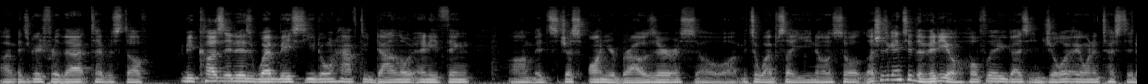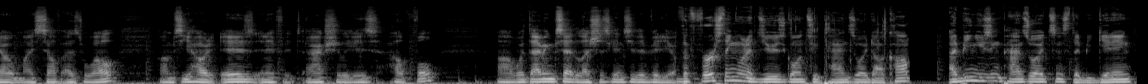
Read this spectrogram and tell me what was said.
Um, it's great for that type of stuff. Because it is web-based, you don't have to download anything. Um, it's just on your browser, so um, it's a website, you know. So let's just get into the video. Hopefully, you guys enjoy. I want to test it out myself as well, um, see how it is, and if it actually is helpful. Uh, with that being said, let's just get into the video. The first thing you want to do is go into panzoid.com I've been using Panzoid since the beginning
